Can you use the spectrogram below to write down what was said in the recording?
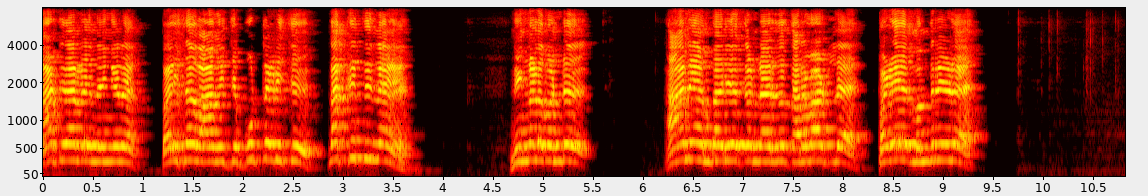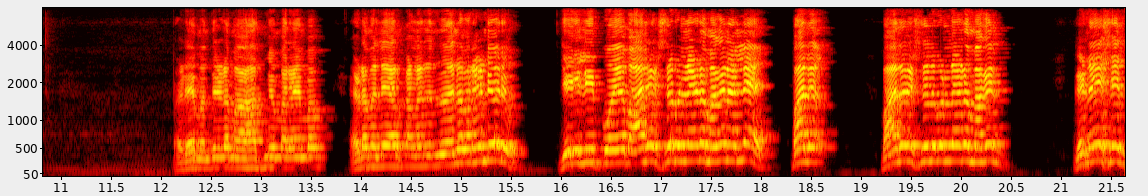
നാട്ടുകാരുടെ ഇങ്ങനെ പൈസ വാങ്ങിച്ച് പുട്ടടിച്ച് നക്കി തിന്നാൻ നിങ്ങൾ പണ്ട് ആന അമ്പാരിയൊക്കെ ഉണ്ടായിരുന്ന തറവാട്ടിലെ പഴയ മന്ത്രിയുടെ പഴയ മന്ത്രിയുടെ മഹാത്മ്യം പറയുമ്പം ഇടമലയാർ കള്ളൻ എന്ന് തന്നെ പറയേണ്ടി വരും. ജയിലിൽ പോയ ബാലകൃഷ്ണ പിള്ളയുടെ മകനല്ലേ? ബാല ബാലകൃഷ്ണ പിള്ളയുടെ മകൻ. ഗണേശൻ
